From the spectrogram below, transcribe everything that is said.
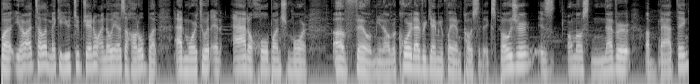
but you know, I'd tell him make a YouTube channel. I know he has a Hudl, but add more to it and add a whole bunch more of film. You know, record every game you play and post it. Exposure is almost never a bad thing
